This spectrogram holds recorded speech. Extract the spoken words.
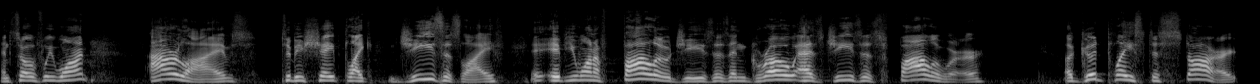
And so, if we want our lives to be shaped like Jesus' life, if you want to follow Jesus and grow as Jesus' follower, a good place to start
